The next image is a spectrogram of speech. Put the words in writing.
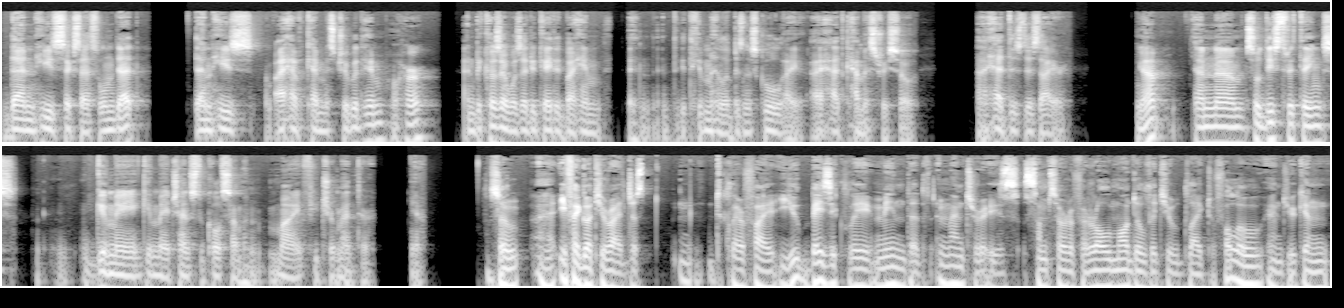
Then he's successful in that. Then he's I have chemistry with him or her, and because I was educated by him at Hill Business School, I, I had chemistry, so I had this desire. Yeah, and um, so these three things give me give me a chance to call someone my future mentor. Yeah. So, uh, if I got you right, just to clarify, you basically mean that a mentor is some sort of a role model that you would like to follow, and you can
